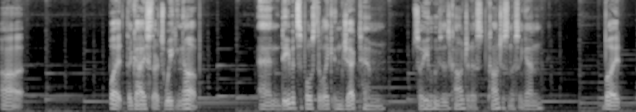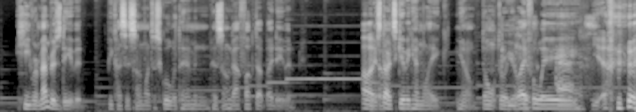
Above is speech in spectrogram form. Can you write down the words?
Uh but the guy starts waking up and David's supposed to like inject him so he loses consciousness consciousness again. But he remembers David because his son went to school with him and his son got fucked up by David. Uh, Yep. It starts giving him like, you know, don't throw your Beat life his away. ass. Yeah.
